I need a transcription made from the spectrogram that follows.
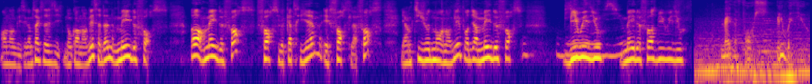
en anglais. C'est comme ça que ça se dit. Donc en anglais, ça donne May de Force. Or, May de Force, Force le quatrième et Force la Force. Il y a un petit jeu de mots en anglais pour dire May de Force. Be with you. May the Force be with you. May the Force be with you.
